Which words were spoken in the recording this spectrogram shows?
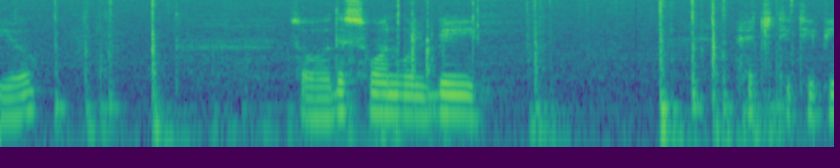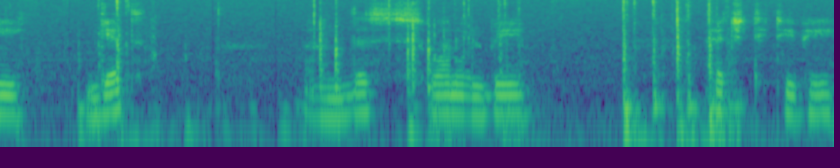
view. So this one will be http get and this one will be http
